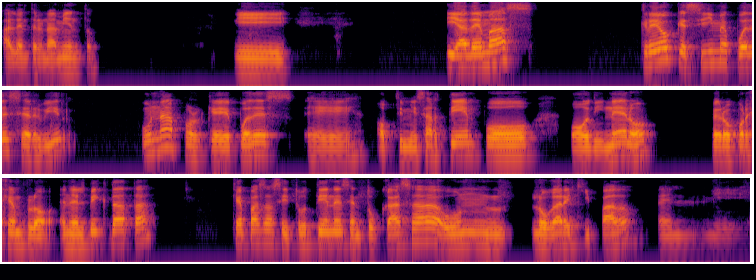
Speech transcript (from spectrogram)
al entrenamiento. Y y además, creo que sí me puede servir. Una, porque puedes eh, optimizar tiempo o dinero, pero por ejemplo, en el Big Data, ¿qué pasa si tú tienes en tu casa un lugar equipado? En mi,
